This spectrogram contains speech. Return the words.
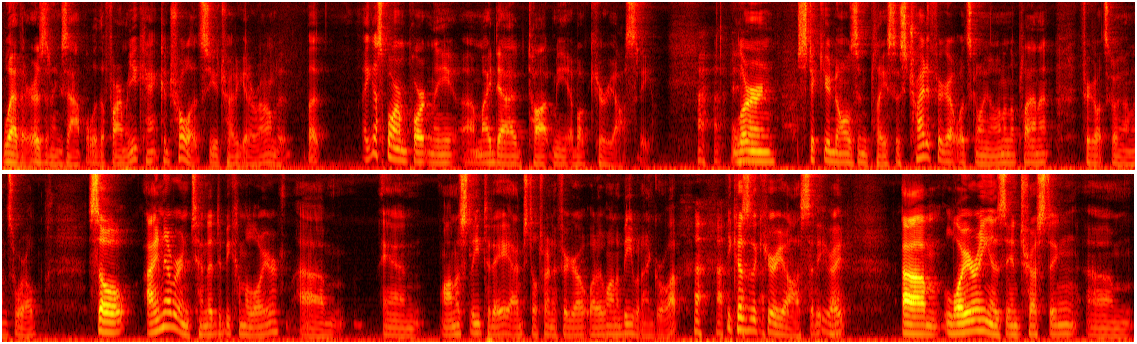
Weather, as an example, with a farmer, you can't control it, so you try to get around it. But I guess more importantly, uh, my dad taught me about curiosity. Learn, stick your nose in places, try to figure out what's going on on the planet, figure out what's going on in this world. So I never intended to become a lawyer. Um, and honestly, today I'm still trying to figure out what I want to be when I grow up because of the curiosity, right? Um, lawyering is interesting. Um,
